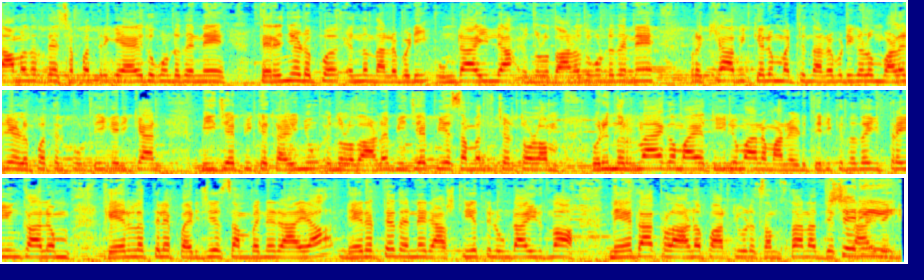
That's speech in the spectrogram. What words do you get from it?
നാമനിർദ്ദേശ പത്രിക ആയതുകൊണ്ട് തന്നെ തെരഞ്ഞെടുപ്പ് എന്ന നടപടി ഉണ്ടായില്ല എന്നുള്ളതാണ്. അതുകൊണ്ട് തന്നെ പ്രഖ്യാപിക്കലും മറ്റ് നടപടികളും വളരെ എളുപ്പത്തിൽ പൂർത്തീകരിക്കാൻ ബി ജെ പിക്ക് കഴിഞ്ഞു എന്നുള്ളതാണ്. ബി ജെ പിയെ സംബന്ധിച്ചിടത്തോളം ഒരു നിർണായകമായ തീരുമാനമാണ് എടുത്തിരിക്കുന്നത്. ഇത്രയും കാലം കേരളത്തിലെ പരിചയസമ്പന്നരായ നേരത്തെ തന്നെ രാഷ്ട്രീയത്തിലുണ്ടായിരുന്ന നേതാക്കളാണ് പാർട്ടിയുടെ സംസ്ഥാന ശരി. അധ്യക്ഷനായത്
